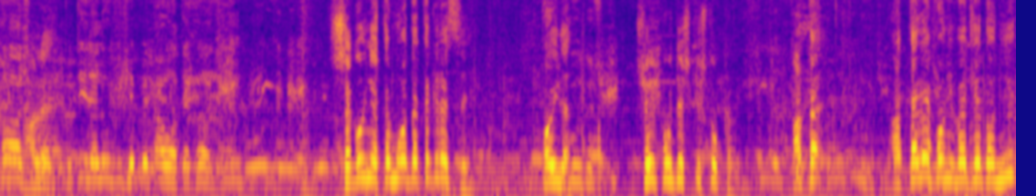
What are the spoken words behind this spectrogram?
Chodź, ale- tu tyle ludzi się pytało o te chodzi. Szczególnie te młode tygrysy. Po ile? 3,5 dyszki sztuka. A, te, a telefon będzie do nich?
